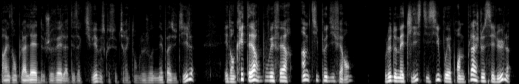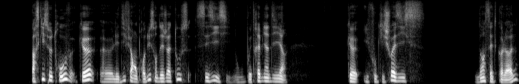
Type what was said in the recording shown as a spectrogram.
Par exemple, la LED, je vais la désactiver parce que ce petit rectangle jaune n'est pas utile. Et dans Critères, vous pouvez faire un petit peu différent. Au lieu de mettre liste, ici, vous pouvez prendre plage de cellules, parce qu'il se trouve que euh, les différents produits sont déjà tous saisis ici. Donc vous pouvez très bien dire qu'il faut qu'ils choisissent dans cette colonne.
